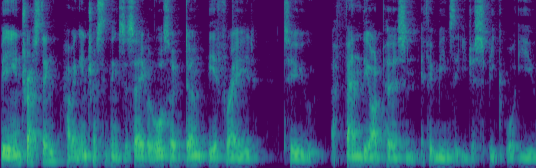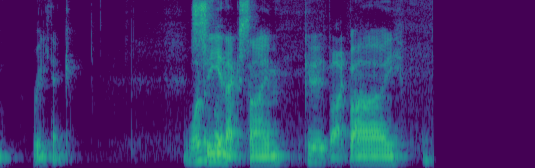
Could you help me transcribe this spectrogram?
being interesting, having interesting things to say, but also don't be afraid to offend the odd person if it means that you just speak what you really think. wonderful. See you next time. Goodbye. Bye.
